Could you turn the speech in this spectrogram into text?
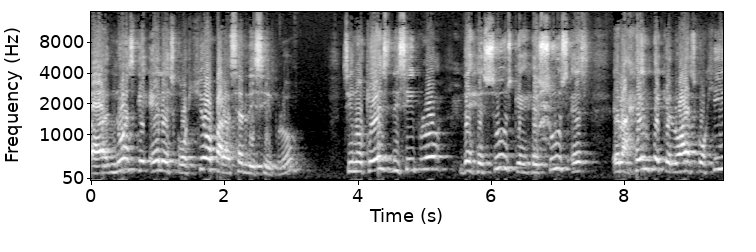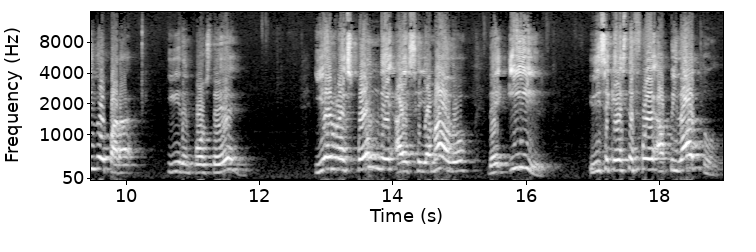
ah, no es que él escogió para ser discípulo, sino que es discípulo de Jesús, que Jesús es el agente que lo ha escogido para ir en pos de él. Y él responde a ese llamado de ir. Y dice que este fue a Pilato.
